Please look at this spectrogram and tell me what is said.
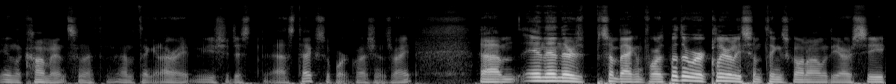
in the comments, and I am thinking, all right, you should just ask tech support questions, right? Um, and then there's some back and forth, but there were clearly some things going on with the RC.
